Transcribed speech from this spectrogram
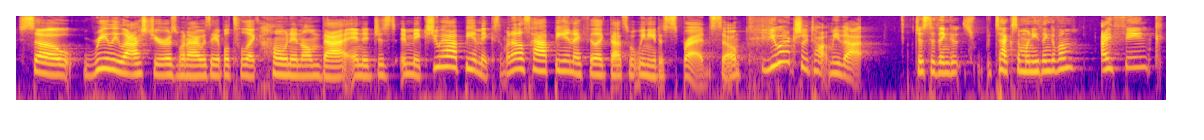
So really last year is when I was able to like hone in on that and it just it makes you happy, it makes someone else happy, and I feel like that's what we need to spread. So You actually taught me that. just to think text someone when you think of them. I think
